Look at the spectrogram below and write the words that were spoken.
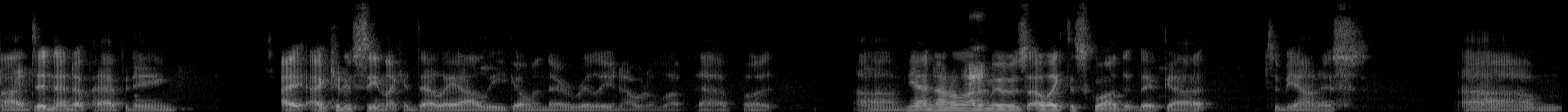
uh, it didn't end up happening. I, I could have seen like a Dele Alli going there really, and I would have loved that. But um, yeah, not a lot of moves. I like the squad that they've got, to be honest. Um,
